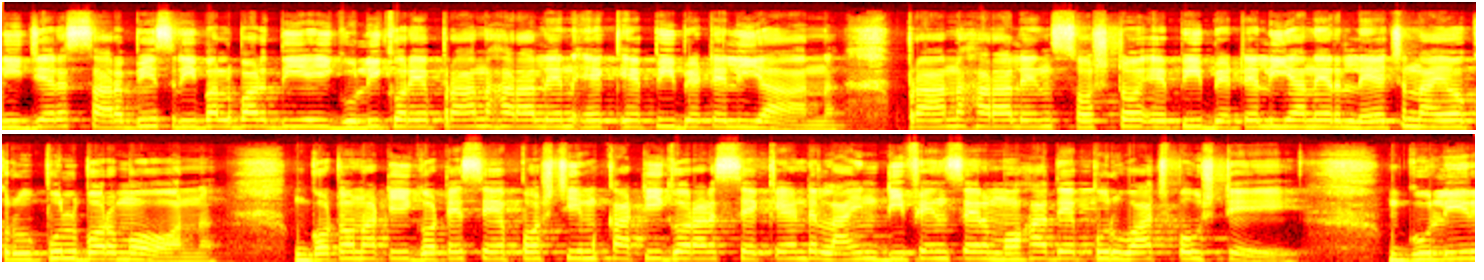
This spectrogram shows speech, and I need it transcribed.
নিজের সার্ভিস রিভলভার দিয়েই গুলি করে প্রাণ হারালেন এক এপি ব্যাটালিয়ান। প্রাণ হারালেন ষষ্ঠ এপি ব্যাটালিয়ানের লেজ নায়ক রুপুল বর্মন। ঘটনাটি ঘটেছে পশ্চিম কাটিগড়ার সেকেন্ড লাইন ডিফেন্সের মহাদেবপুর ওয়াচ পোস্টে। গুলির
